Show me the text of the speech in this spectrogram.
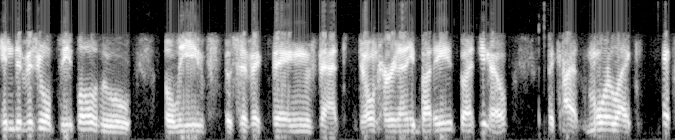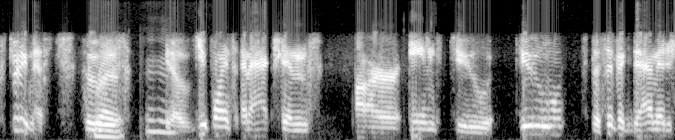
individual people who believe specific things that don't hurt anybody, but you know the kind more like extremists whose Right. you know viewpoints and actions are aimed to do specific damage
